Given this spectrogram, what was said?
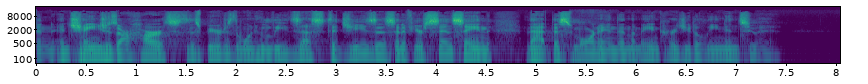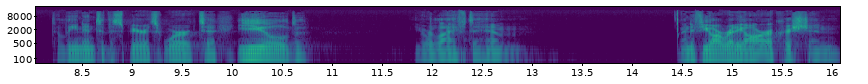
and, and changes our hearts. The Spirit is the one who leads us to Jesus. And if you're sensing that this morning, then let me encourage you to lean into it, to lean into the Spirit's work, to yield your life to Him. And if you already are a Christian,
